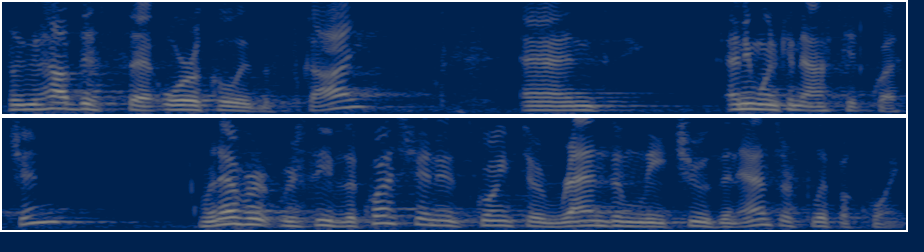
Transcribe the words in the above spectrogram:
So you have this uh, oracle in the sky, and anyone can ask it questions. Whenever it receives a question, it's going to randomly choose an answer, flip a coin.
